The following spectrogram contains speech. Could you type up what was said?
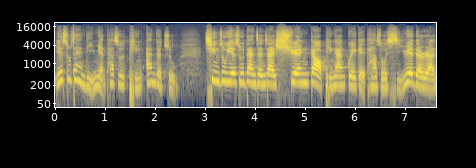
耶稣在里面，他是平安的主。庆祝耶稣诞生，在宣告平安归给他所喜悦的人，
